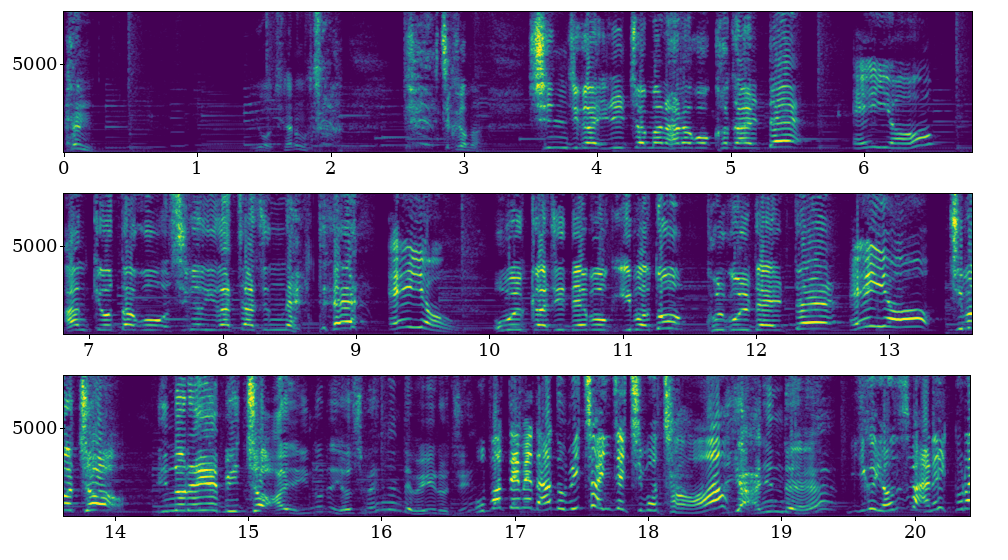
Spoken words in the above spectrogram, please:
이거 어떻게 하는 거더라? 잠깐만. 신지가 1점만 하라고 커다할 때 에이요, 안 끼웠다고 승혁이가 짜증낼 때 에이요, 5월까지 내복 입어도 골골댈 때 에이요. 집어쳐! 이 노래에 미쳐! 아 이 노래 연습했는데 왜 이러지? 오빠 때문에 나도 미쳐 이제 집어쳐. 이게 아닌데? 이거 연습 안 했구나?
